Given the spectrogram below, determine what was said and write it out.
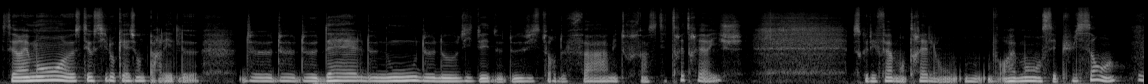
C'est vraiment, euh, c'était aussi l'occasion de parler de, de, de, d'elle, de, nous, de nos idées, de, nos histoires de femmes et tout. Enfin, c'était très très riche. Parce que les femmes entre elles, ont, vraiment, c'est puissant. Hein.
